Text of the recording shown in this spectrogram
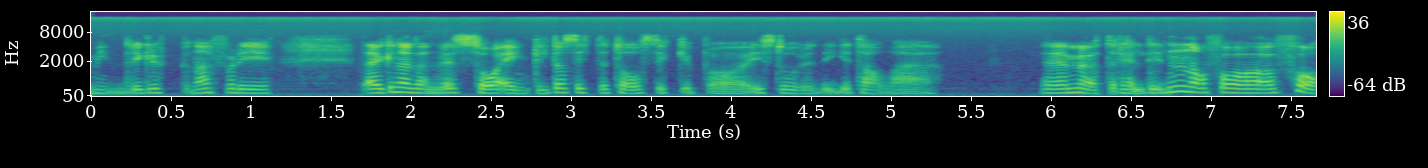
mindre gruppene. Fordi det er jo ikke nødvendigvis så enkelt å sitte tolv stykker på, i store digitale eh, møter hele tiden og få, få,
